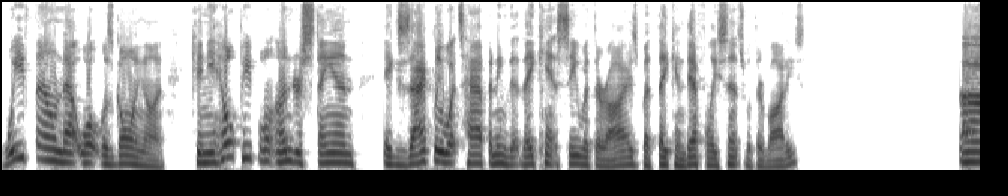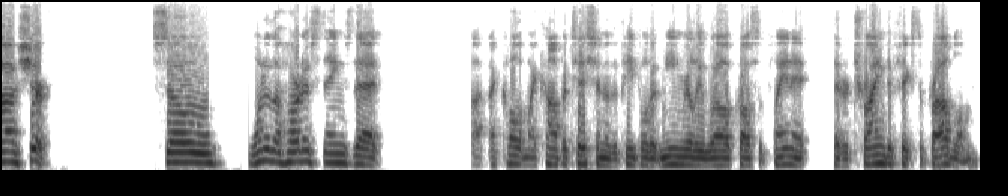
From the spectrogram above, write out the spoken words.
We found out what was going on. Can you help people understand exactly what's happening that they can't see with their eyes, but they can definitely sense with their bodies? Uh, sure. So one of the hardest things that I call it my competition of the people that mean really well across the planet that are trying to fix the problem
